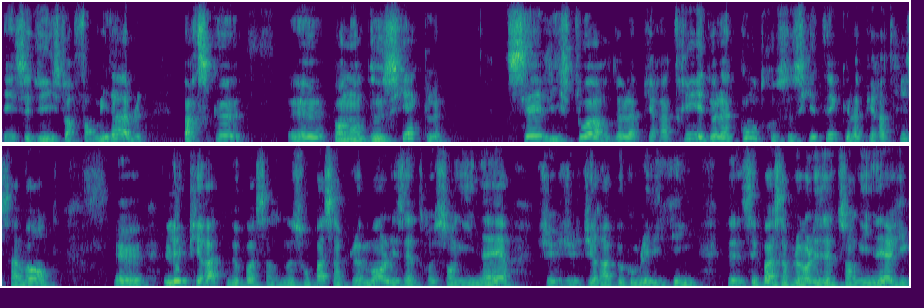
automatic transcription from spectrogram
Et c'est une histoire formidable parce que pendant deux siècles, c'est l'histoire de la piraterie et de la contre-société que la piraterie s'invente. Euh, les pirates ne, sont pas simplement les êtres sanguinaires, je, dirais un peu comme les vikings, c'est pas simplement les êtres sanguinaires qui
